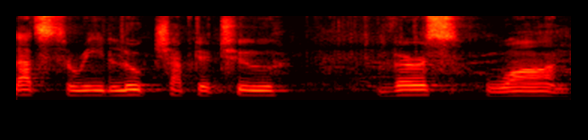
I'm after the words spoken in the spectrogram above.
Let's read Luke chapter 2, verse 1.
